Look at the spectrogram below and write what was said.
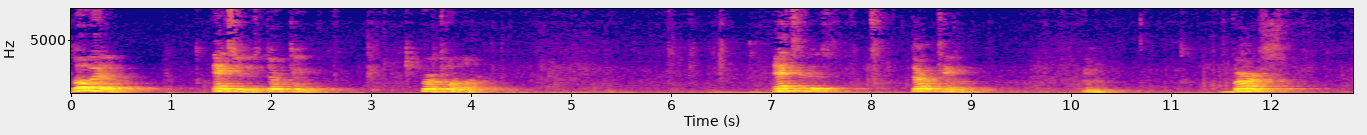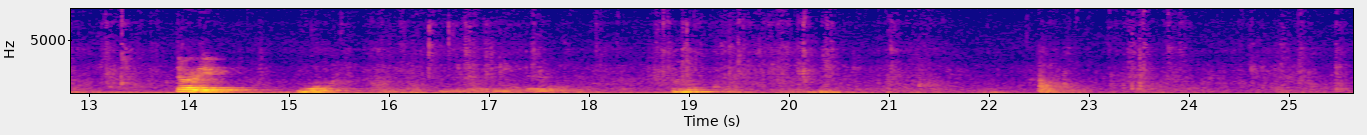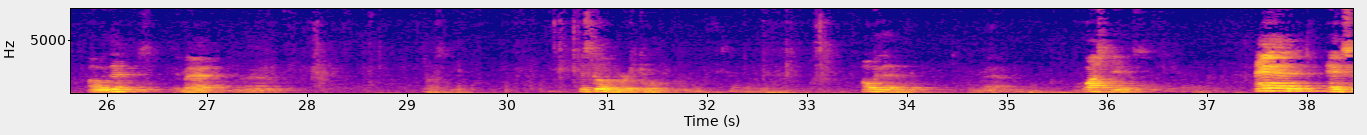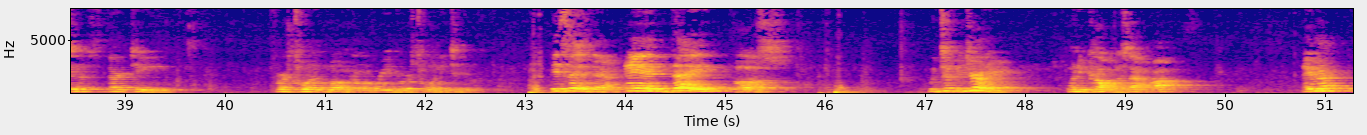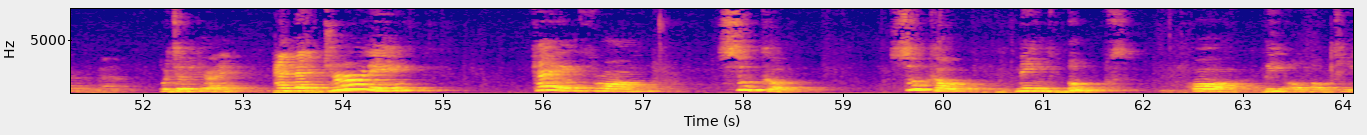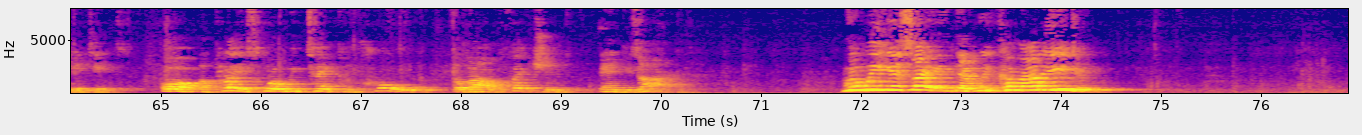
Go ahead. Exodus 13, verse 21. Exodus 13, verse 31. There. Amen. Let's go to verse 20. Over there. Amen. Watch this. And Exodus 13, verse 21, I'm going to read verse 22. It says that, and they, us, we took a journey when he called us out, right? Amen? Amen. We took a journey. And that journey came from Sukkot. Sukkot means booths, or B-O-O-T-H-S, or a place where we take control of our affections and desires. When we get saved and we come out of Egypt,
